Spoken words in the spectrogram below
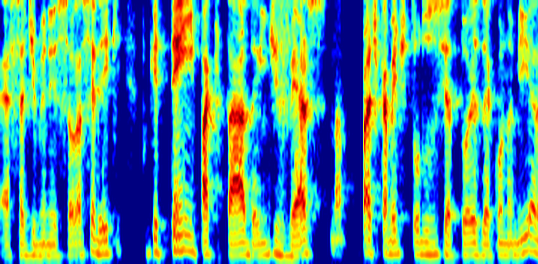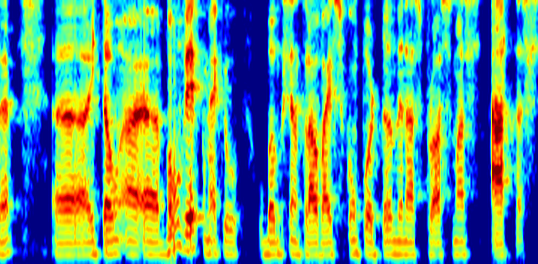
essa diminuição da Selic, porque tem impactado em diversos, na, praticamente todos os setores da economia, né? Uh, então, uh, vamos ver como é que o, o, Banco Central vai se comportando nas próximas atas.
